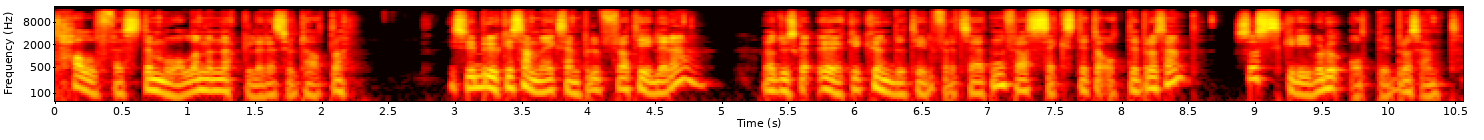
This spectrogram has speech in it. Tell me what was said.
tallfester målet med nøkkelresultatet. Hvis vi bruker samme eksempel fra tidligere, ved at du skal øke kundetilfredsheten fra 60 til 80% så skriver du 80%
